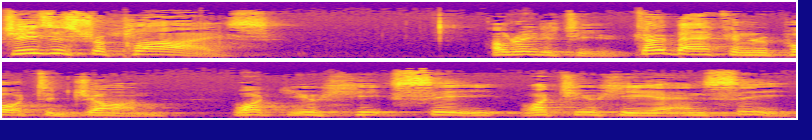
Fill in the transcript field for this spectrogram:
Jesus replies, I'll read it to you. Go back and report to John what you he- see, what you hear and see.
